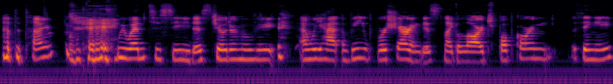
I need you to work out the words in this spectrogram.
at the time. Okay. We went to see this children movie and we had we were sharing this like large popcorn thingy,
